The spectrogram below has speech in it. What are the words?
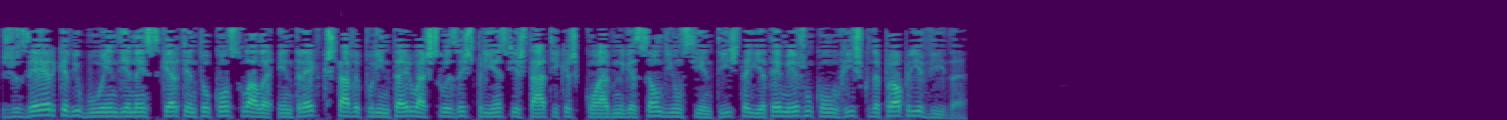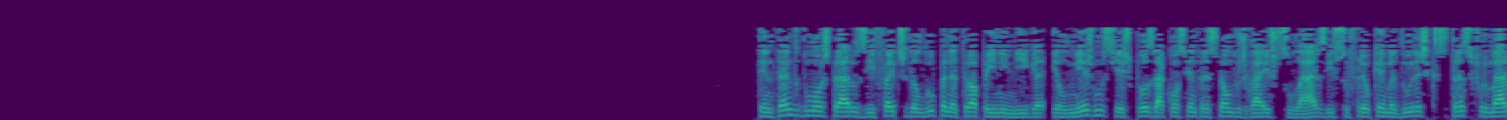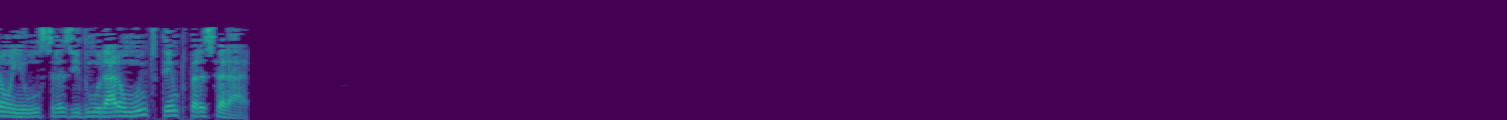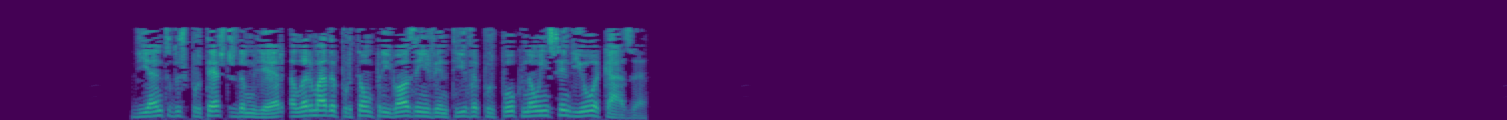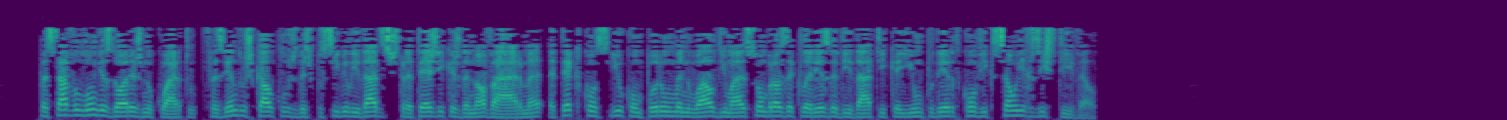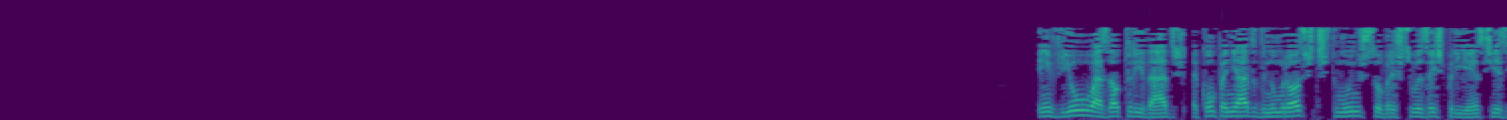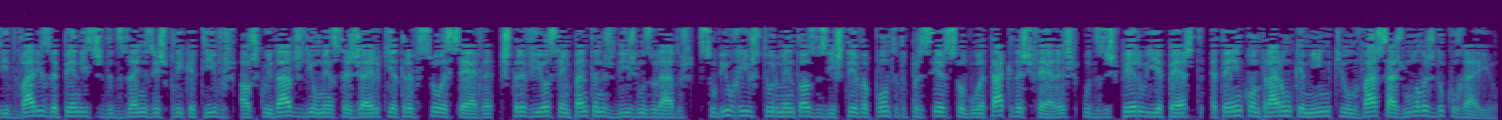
José Arcadio Buendia nem sequer tentou consolá-la, entregue que estava por inteiro às suas experiências táticas, com a abnegação de um cientista e até mesmo com o risco da própria vida. Tentando demonstrar os efeitos da lupa na tropa inimiga, ele mesmo se expôs à concentração dos raios solares e sofreu queimaduras que se transformaram em úlceras e demoraram muito tempo para sarar. Diante dos protestos da mulher, alarmada por tão perigosa e inventiva por pouco não incendiou a casa. Passava longas horas no quarto, fazendo os cálculos das possibilidades estratégicas da nova arma, até que conseguiu compor um manual de uma assombrosa clareza didática e um poder de convicção irresistível. Enviou-o às autoridades, acompanhado de numerosos testemunhos sobre as suas experiências e de vários apêndices de desenhos explicativos, aos cuidados de um mensageiro que atravessou a serra, extraviou-se em pântanos desmesurados, subiu rios tormentosos e esteve a ponto de perecer sob o ataque das feras, o desespero e a peste, até encontrar um caminho que o levasse às mulas do correio.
